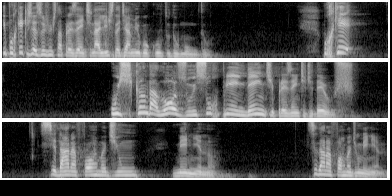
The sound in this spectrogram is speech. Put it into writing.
E por que, que Jesus não está presente na lista de amigo oculto do mundo? Porque o escandaloso e surpreendente presente de Deus se dá na forma de um menino se dá na forma de um menino.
